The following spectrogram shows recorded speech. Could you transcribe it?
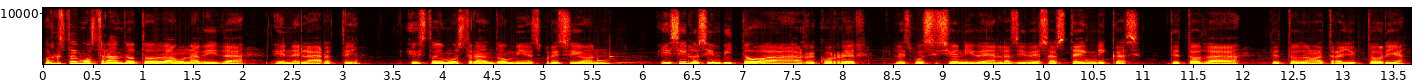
Porque estoy mostrando toda una vida en el arte. Estoy mostrando mi expresión y sí los invito a recorrer la exposición y vean las diversas técnicas de toda, de toda una trayectoria.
